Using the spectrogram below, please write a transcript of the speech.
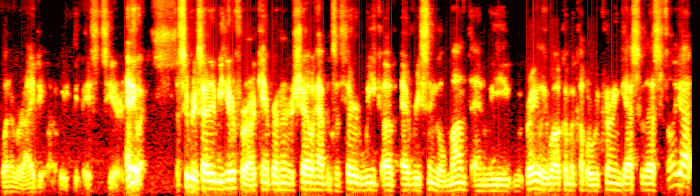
whatever I do on a weekly basis here. Anyway, super excited to be here for our Campground Hunter show. Happens the third week of every single month, and we regularly welcome a couple recurring guests with us. We've only got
